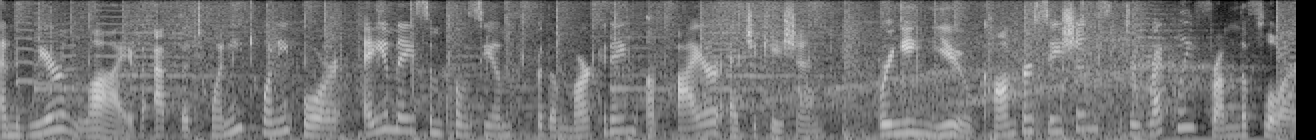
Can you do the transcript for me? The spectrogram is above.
and we're live at the 2024 AMA Symposium for the Marketing of Higher Education, bringing you conversations directly from the floor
